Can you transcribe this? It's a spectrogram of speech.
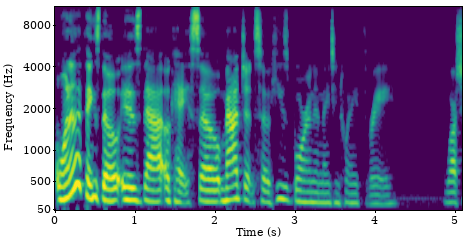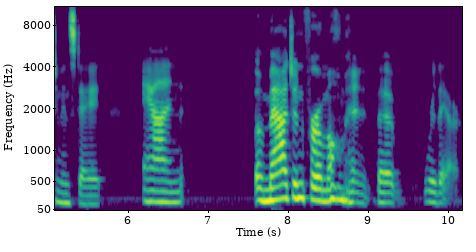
One of the things, though, is that, okay, so imagine, so he's born in 1923, Washington State, and imagine for a moment that we're there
